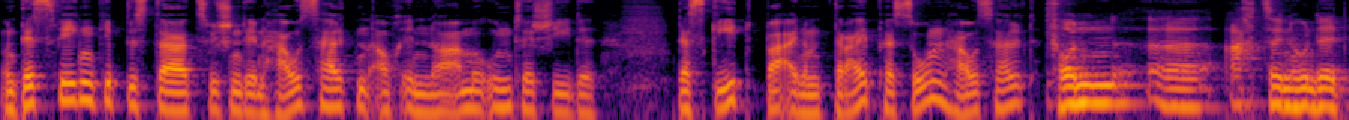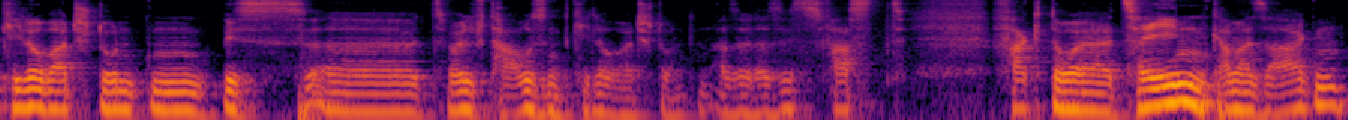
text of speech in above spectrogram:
und deswegen gibt es da zwischen den Haushalten auch enorme Unterschiede. Das geht bei einem Drei-Personen-Haushalt von äh, 1800 Kilowattstunden bis äh, 12.000 Kilowattstunden. Also das ist fast Faktor 10, kann man sagen.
